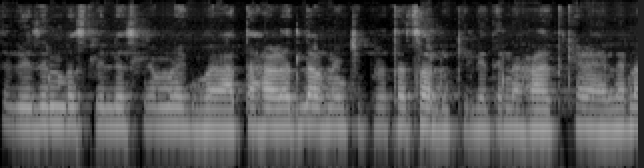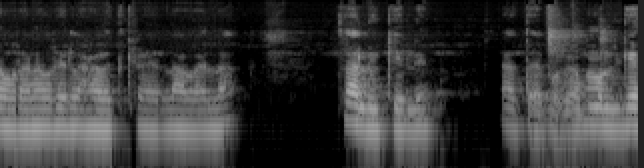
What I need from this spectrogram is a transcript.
सगळेजण बसलेले असल्यामुळे बघा आता हळद लावण्याची प्रथा चालू केली आहे त्यांना हळद खेळायला नवरा नवऱ्याला हळद खेळायला लावायला चालू केले. आता बघा मुलग्या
